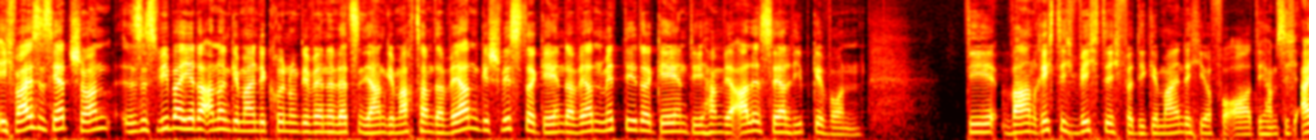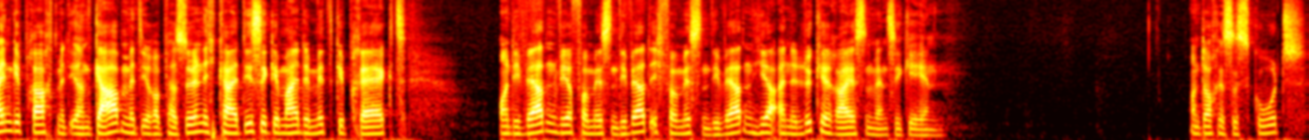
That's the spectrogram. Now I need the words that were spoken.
ich weiß es jetzt schon, es ist wie bei jeder anderen Gemeindegründung, die wir in den letzten Jahren gemacht haben. Da werden Geschwister gehen, da werden Mitglieder gehen, die haben wir alle sehr lieb gewonnen. Die waren richtig wichtig für die Gemeinde hier vor Ort. Die haben sich eingebracht mit ihren Gaben, mit ihrer Persönlichkeit, diese Gemeinde mitgeprägt. Und die werden wir vermissen, die werde ich vermissen. Die werden hier eine Lücke reißen, wenn sie gehen. Und doch ist es gut,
